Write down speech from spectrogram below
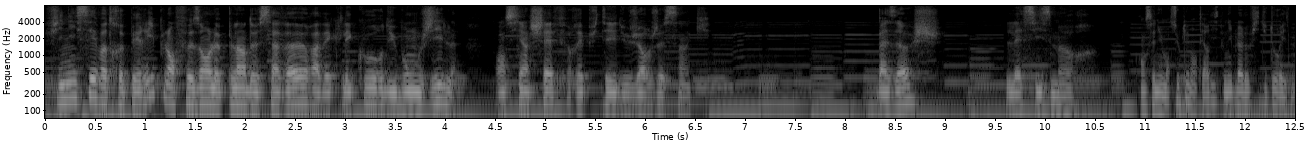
Finissez votre périple en faisant le plein de saveur avec les cours du bon Gilles, ancien chef réputé du Georges V. Bazoche, less is more. Renseignements supplémentaires disponibles à l'Office du tourisme.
